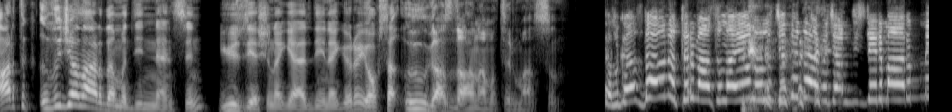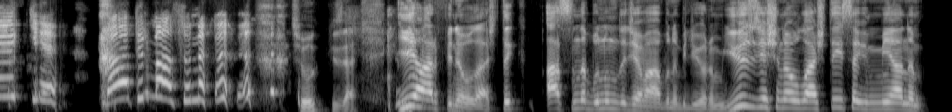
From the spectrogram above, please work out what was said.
artık Ilıcalar'da mı dinlensin 100 yaşına geldiğine göre yoksa Ilgaz Dağı'na mı tırmansın? Ilgaz Dağı'na tırmansın ayol olacak ne yapacağım dizlerim ağrımıyor ki. Dağa tırmansın. Çok güzel. İ harfine ulaştık. Aslında bunun da cevabını biliyorum. 100 yaşına ulaştıysa Ümmü Hanım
